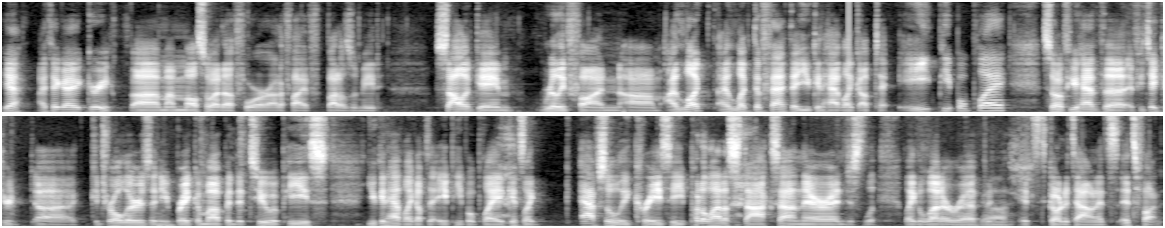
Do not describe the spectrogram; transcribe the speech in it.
Yeah, I think I agree. Um, I'm also at a four out of five bottles of mead. Solid game, really fun. Um, I like I like the fact that you can have like up to eight people play. So if you have the if you take your uh, controllers and you break them up into two a piece, you can have like up to eight people play. It gets like absolutely crazy. Put a lot of stocks on there and just like let her rip and it's go to town. It's it's fun.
